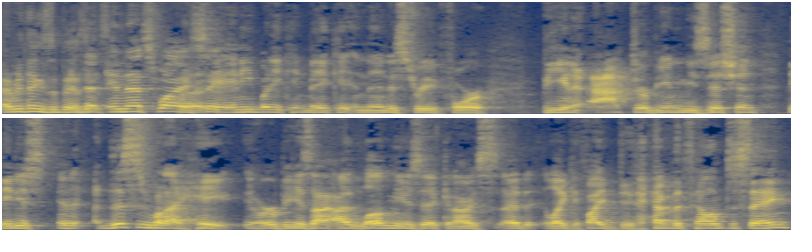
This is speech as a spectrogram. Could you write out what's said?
everything's a business. That- and that's why I say anybody can make it in the industry for being an actor, being a musician. They just, and this is what I hate, or because I, I love music and I said, like, if I did have the talent to sing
